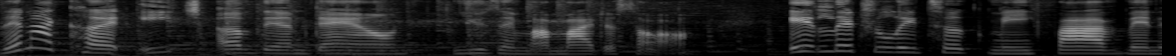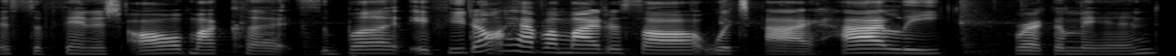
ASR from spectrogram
Then I cut each of them down using my miter saw. It literally took me five minutes to finish all my cuts, but if you don't have a miter saw, which I highly recommend,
